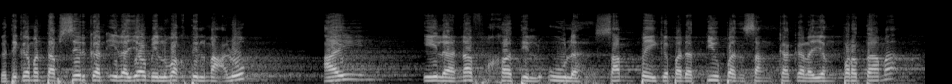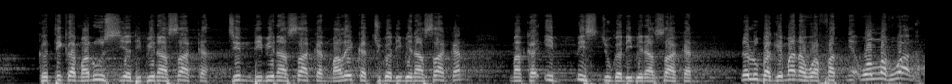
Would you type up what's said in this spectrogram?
ketika mentafsirkan ila yaumil waqtil ma'lum ai ila nafkhatil ula sampai kepada tiupan sangkakala yang pertama ketika manusia dibinasakan, jin dibinasakan, malaikat juga dibinasakan, maka iblis juga dibinasakan. Lalu bagaimana wafatnya? Wallahu a'lam.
